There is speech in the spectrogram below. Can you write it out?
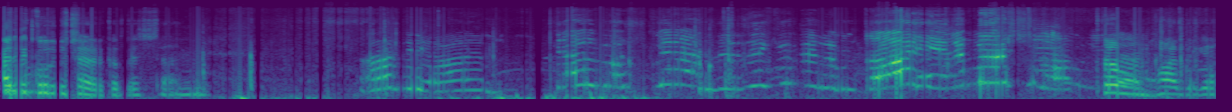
Hadi konuş arkadaşlarla. Hadi ya. Gel başka yerlere gidelim. Daha yeni başladık. Tamam hadi gel.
